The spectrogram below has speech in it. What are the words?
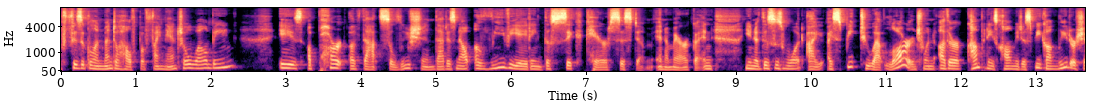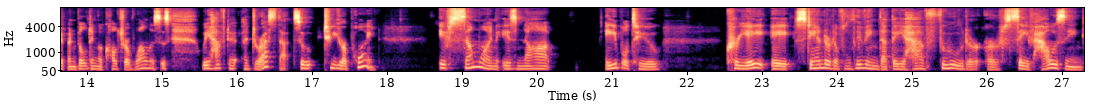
physical and mental health, but financial well being, is a part of that solution that is now alleviating the sick care system in America. And, you know, this is what I, I speak to at large when other companies call me to speak on leadership and building a culture of wellness is we have to address that. So to your point, if someone is not able to create a standard of living that they have food or, or safe housing,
